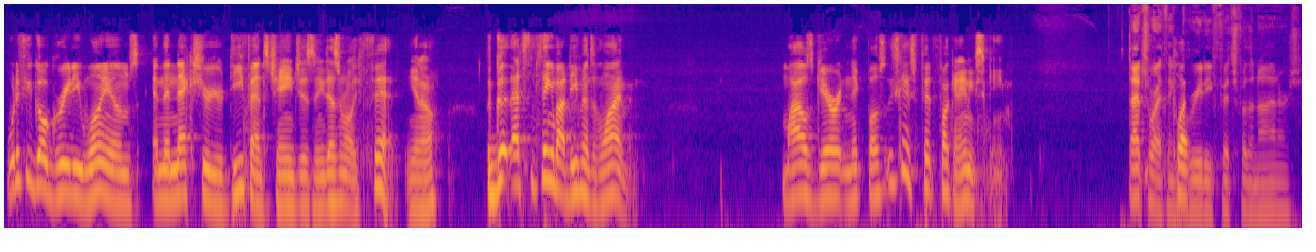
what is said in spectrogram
what if you go Greedy Williams and then next year your defense changes and he doesn't really fit? You know, the good. That's the thing about defensive linemen. Myles Garrett Nick Bosa, these guys fit fucking any scheme. That's where I think Play- Greedy fits for the Niners.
